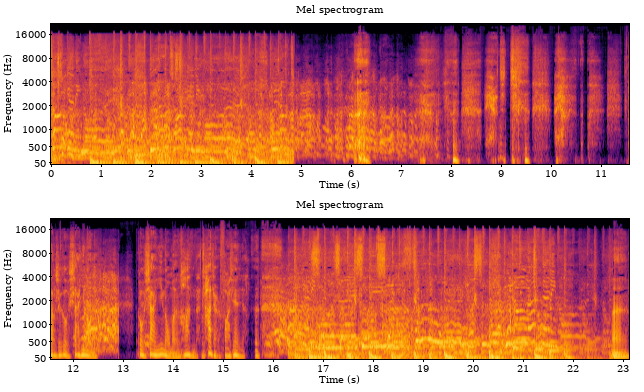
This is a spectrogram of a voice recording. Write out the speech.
当时给我吓一脑门，给我吓一脑门汗呢，差点发现人。嗯，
